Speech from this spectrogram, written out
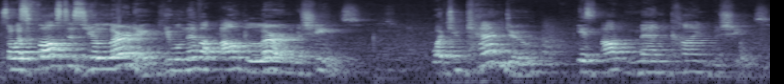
So as fast as you're learning, you will never outlearn machines. What you can do is out mankind machines.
